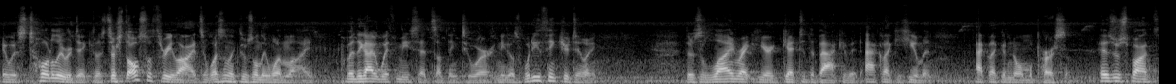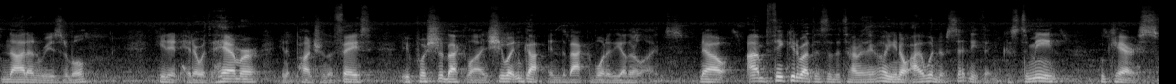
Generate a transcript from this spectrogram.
It was totally ridiculous. There's also three lines. It wasn't like there was only one line. But the guy with me said something to her, and he goes, What do you think you're doing? There's a line right here. Get to the back of it. Act like a human. Act like a normal person. His response, not unreasonable. He didn't hit her with a hammer. He didn't punch her in the face. He pushed her back line. She went and got in the back of one of the other lines. Now, I'm thinking about this at the time. I think, oh, you know, I wouldn't have said anything. Because to me, who cares?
